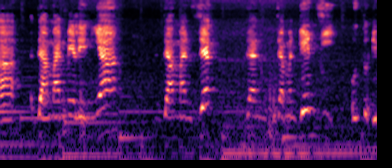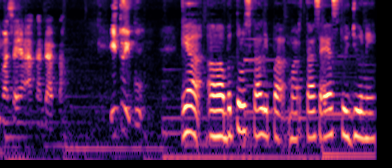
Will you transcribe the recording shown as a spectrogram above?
uh, zaman milenial, zaman Z dan zaman Gen Z untuk di masa yang akan datang. Itu Ibu. Ya, uh, betul sekali Pak Marta, saya setuju nih.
